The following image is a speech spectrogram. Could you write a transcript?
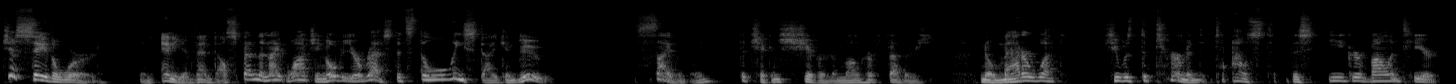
Just say the word. In any event, I'll spend the night watching over your rest. It's the least I can do. Silently, the chicken shivered among her feathers. No matter what, she was determined to oust this eager volunteer.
